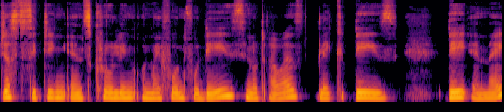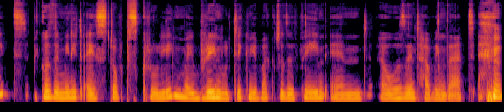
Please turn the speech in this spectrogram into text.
just sitting and scrolling on my phone for days, not hours, like days day and night because the minute I stopped scrolling, my brain would take me back to the pain, and I wasn't having that.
